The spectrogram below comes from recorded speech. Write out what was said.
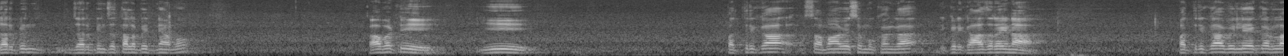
జరిపి జరిపించ తలపెట్టినాము. కాబట్టి ఈ పత్రికా సమావేశం ముఖంగా ఇక్కడికి హాజరైన పత్రికా విలేకరుల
